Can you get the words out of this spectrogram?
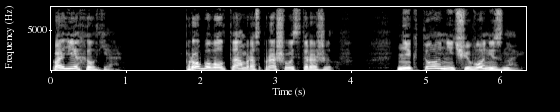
Поехал я. Пробовал там расспрашивать старожилов. Никто ничего не знает.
